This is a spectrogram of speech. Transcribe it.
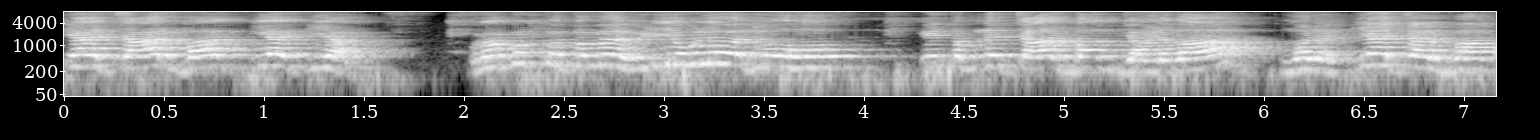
કે આ ચાર ભાગ ક્યાં ક્યાં બરાબર? તો તમે વીડિયો લેવા જુઓ હો કે તમને ચાર ભાગ જાણવા મળે. ક્યાં ચાર ભાગ?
